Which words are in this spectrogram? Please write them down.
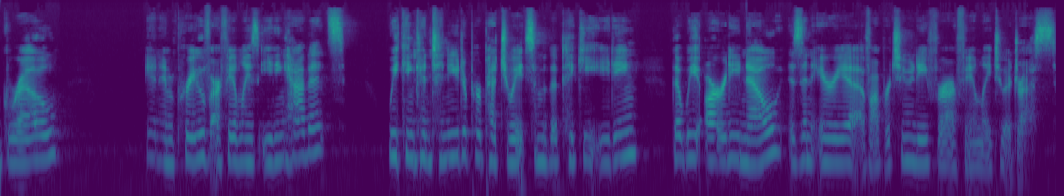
grow and improve our family's eating habits, we can continue to perpetuate some of the picky eating that we already know is an area of opportunity for our family to address.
